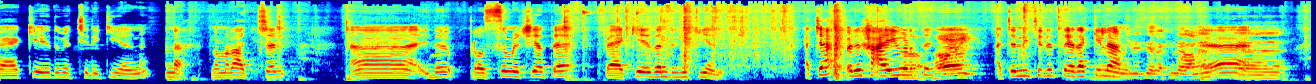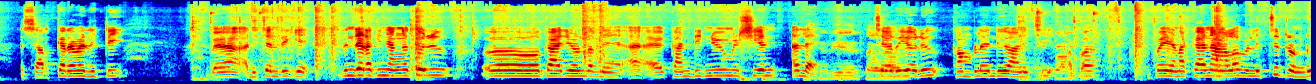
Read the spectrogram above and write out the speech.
പാക്ക് ചെയ്ത് വെച്ചിരിക്കുകയാണ്. കണ്ട നമ്മുടെ അച്ഛൻ ഇത് പ്രസ് മെഷീനത്തെ പാക്ക് ചെയ്തോണ്ടിരിക്കുകയാണ്. അച്ഛ ഒരു ഹായ് കൊടുത്ത്. അച്ഛൻ ഇച്ചിരി തിരക്കിലാണ്. ശർക്കര വരട്ടി. അടിച്ചോണ്ടിരിക്കുക ഇതിന്റെ ഇടയ്ക്ക് ഞങ്ങൾക്കൊരു കാര്യമുണ്ടെന്നേ. കണ്ടിന്യൂ മിഷ്യൻ അല്ലേ? ചെറിയൊരു കംപ്ലൈന്റ് കാണിച്ച്. അപ്പം ഇപ്പം ഇണക്കാൻ ആളെ വിളിച്ചിട്ടുണ്ട്.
